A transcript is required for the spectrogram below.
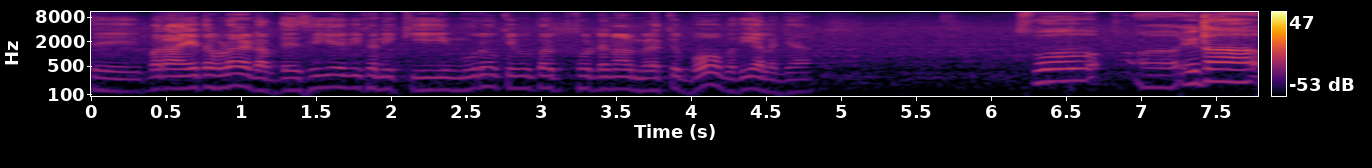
ਤੇ ਪਰ ਆਏ ਤਾਂ ਥੋੜਾ ਡਰਦੇ ਸੀਗੇ ਵੀ ਖਨੀ ਕੀ ਮੂਹਰੋਂ ਕਿਵੇਂ ਪਰ ਤੁਹਾਡੇ ਨਾਲ ਮਿਲ ਕੇ ਬਹੁਤ ਵਧੀਆ ਲੱਗਿਆ। ਸੋ ਇਹ ਤਾਂ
